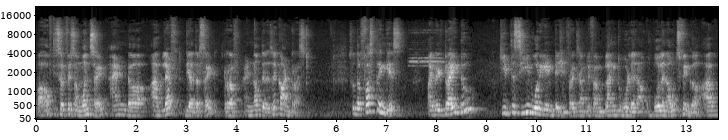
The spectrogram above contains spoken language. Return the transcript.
uh, of the surface on one side and uh, I have left the other side rough and now there is a contrast. So the first thing is I will try to keep the seam orientation. For example, if I am planning to bowl an, bowl an outswinger, I,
